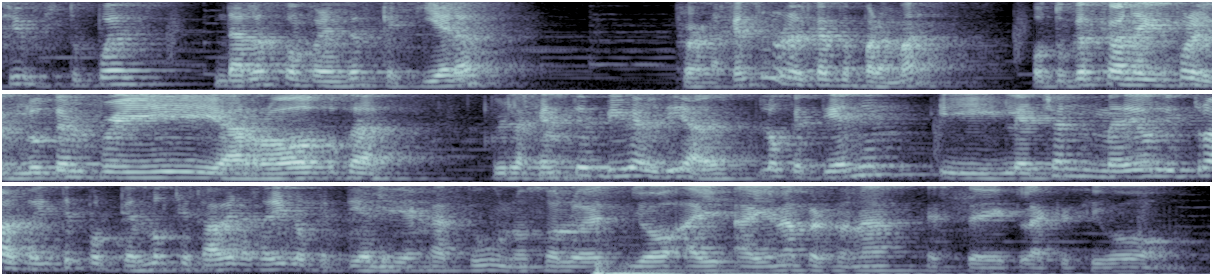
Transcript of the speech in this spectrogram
sí, pues tú puedes dar las conferencias que quieras, pero a la gente no le alcanza para más. O tú crees que van a ir por el gluten free, arroz, o sea, güey, la gente vive al día, es lo que tienen y le echan medio litro de aceite porque es lo que saben hacer y lo que Y tienen. deja tú, no solo él. Yo, hay, hay una persona, este, la que sigo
